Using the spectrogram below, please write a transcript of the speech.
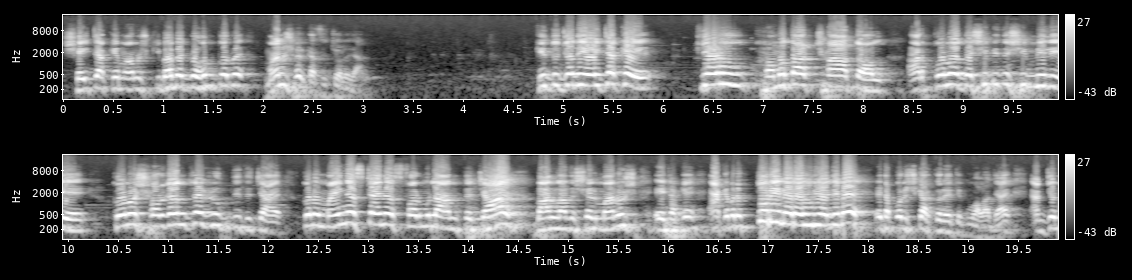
সেইটাকে মানুষ কীভাবে গ্রহণ করবে, মানুষের কাছে চলে যান। কিন্তু যদি এইটাকে কেউ ক্ষমতার ছায়াতল আর কোনো দেশি বিদেশি মিলিয়ে কোন ষড়যন্ত্রের রূপ দিতে চায়, কোন মাইনাস টাইনাস ফর্মুলা আনতে চায়, বাংলাদেশের মানুষ এটাকে একেবারে তরি মেরে উড়িয়ে দেবে, এটা পরিষ্কার করে এটুকু বলা যায়। একজন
